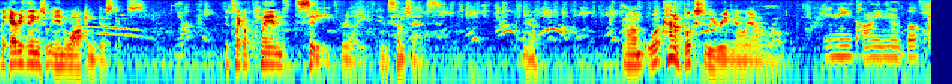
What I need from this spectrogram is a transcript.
Like everything's in walking distance. Yeah. It's like a planned city, really, in some sense. Yeah. Um, what kind of books do we read in Eliana World? Any kind of book.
